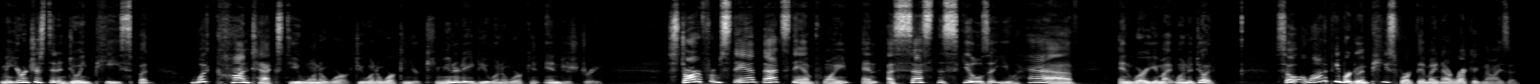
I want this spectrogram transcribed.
I mean, you're interested in doing peace, but what context do you want to work? Do you want to work in your community? Do you want to work in industry? Start from stand, that standpoint and assess the skills that you have and where you might want to do it. So a lot of people are doing piecework, they might not recognize it.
